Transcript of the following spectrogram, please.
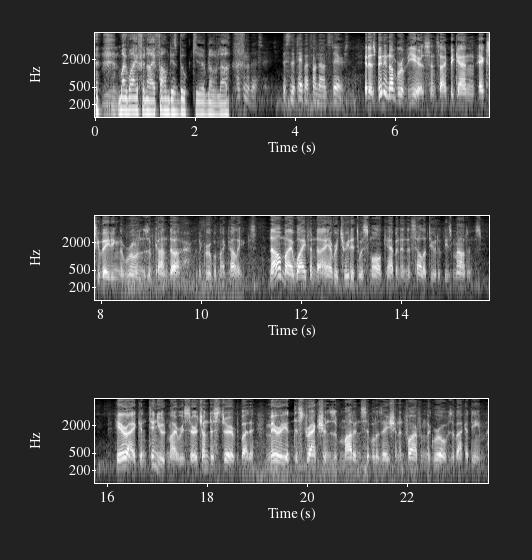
My wife and I found this book, bla bla bla. Listen to this. This is the tape I found downstairs. It has been a number of years since I began excavating the ruins of Kandar with a group of my colleagues. Now my wife and I have retreated to a small cabin in the solitude of these mountains. Here I continued my research undisturbed by the myriad distractions of modern civilization and far from the groves of academe.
